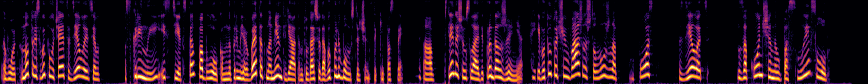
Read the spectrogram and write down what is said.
Вот. Ну, то есть вы, получается, делаете скрины из текста по блокам. Например, в этот момент я там туда-сюда. Вы по-любому встречаете такие посты. А, в следующем слайде продолжение. И вот тут очень важно, что нужно пост сделать законченным по смыслу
